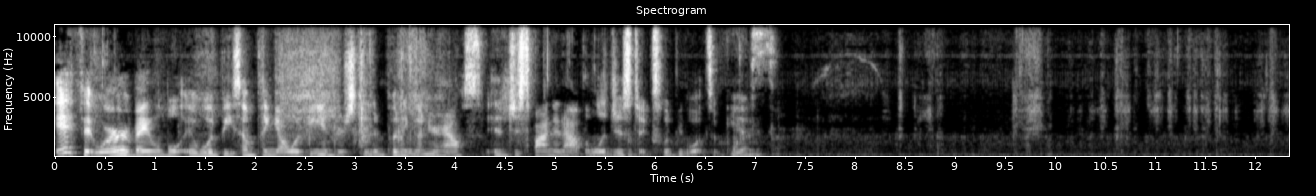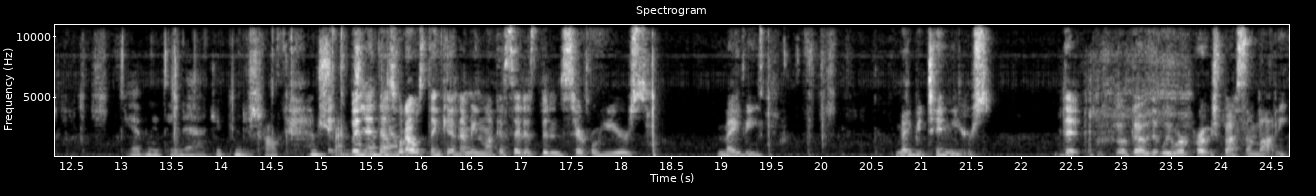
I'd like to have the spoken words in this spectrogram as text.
if it were available, it would be something y'all would be interested in putting on your house. It just finding out the logistics would be what's important. Yes. You have anything to add, you can just talk. I'm just trying to And then that's what I was thinking. I mean, like I said, it's been several years, maybe, maybe ten years that ago that we were approached by somebody,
